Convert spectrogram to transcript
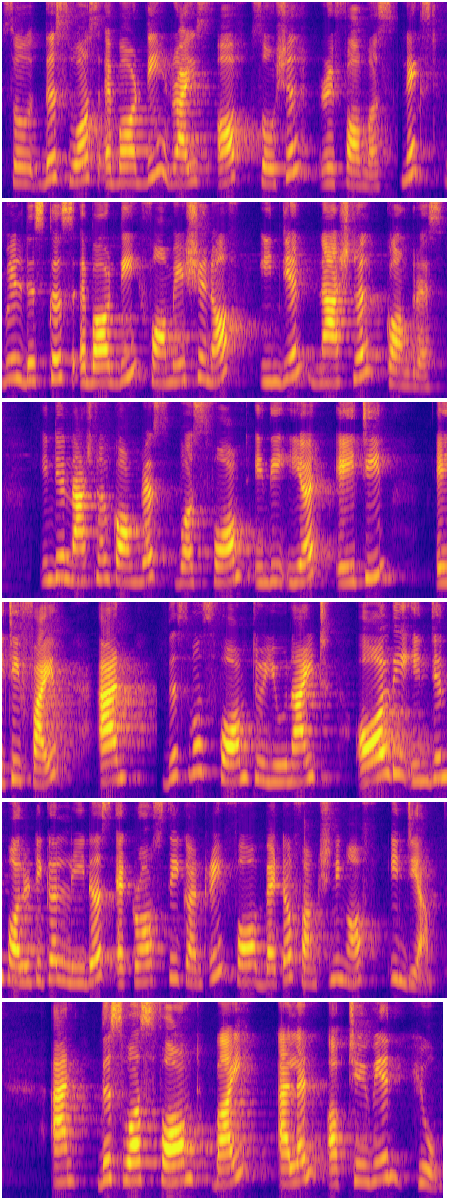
So, this was about the rise of social reformers. Next, we will discuss about the formation of Indian National Congress. Indian National Congress was formed in the year 1885 and this was formed to unite all the Indian political leaders across the country for better functioning of India. And this was formed by Allan Octavian Hume.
